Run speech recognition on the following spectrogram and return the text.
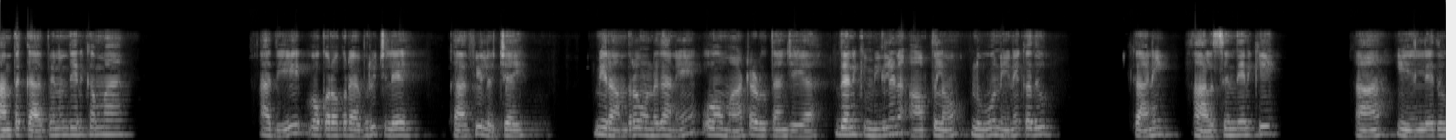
అంత కాపీనం దేనికమ్మా? అది ఒకరొకరు అభిరుచిలే కాఫీలు వచ్చాయి మీరందరూ ఉండగానే ఓ మాట అడుగుతాను జయ. దానికి మిగిలిన ఆప్తులం నువ్వు నేనే కదూ? కానీ ఆలస్యం దేనికి? ఆ ఏం లేదు.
